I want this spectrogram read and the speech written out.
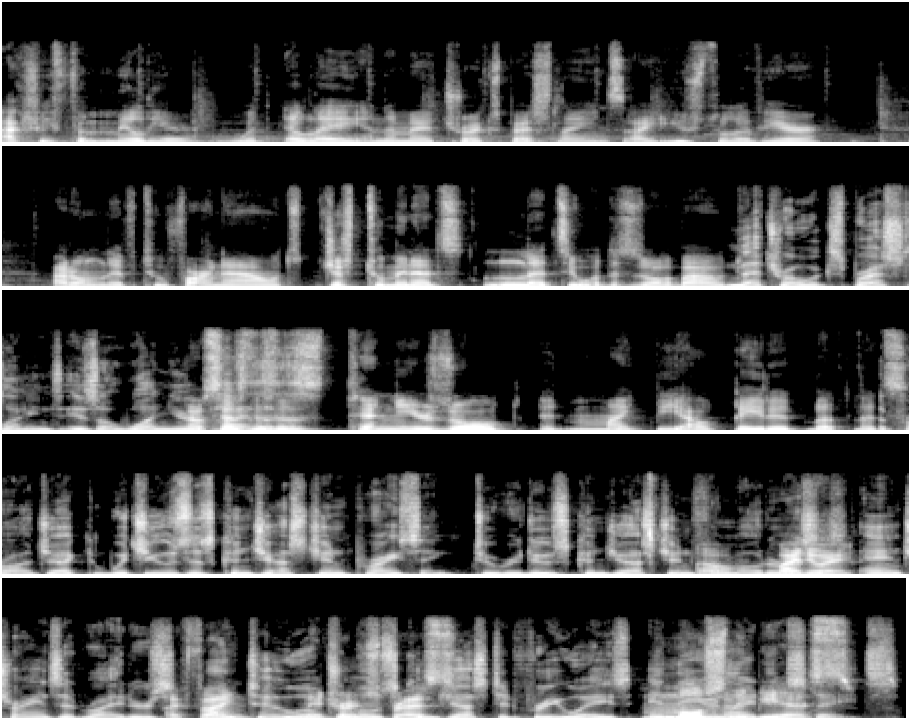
actually familiar with LA and the Metro Express lanes. I used to live here. I don't live too far now. It's just two minutes. Let's see what this is all about. Metro Express Lanes is a one-year Now, since this is 10 years old, it might be outdated, but let's. The project which uses congestion pricing to reduce congestion for Oh, motorists way, and transit riders I on find two of Metro the most congested freeways in the United BS. States.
